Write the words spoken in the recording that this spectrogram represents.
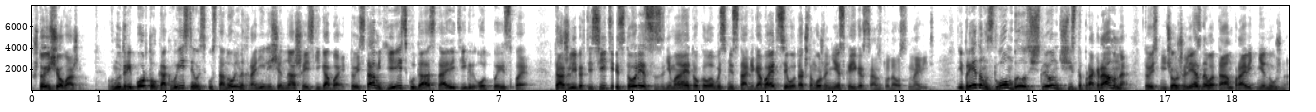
Что еще важно? Внутри Portal, как выяснилось, установлено хранилище на 6 гигабайт. То есть там есть куда ставить игры от PSP. Та же Liberty City Stories занимает около 800 мегабайт всего, так что можно несколько игр сразу туда установить. И при этом взлом был осуществлен чисто программно, то есть ничего железного там править не нужно.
